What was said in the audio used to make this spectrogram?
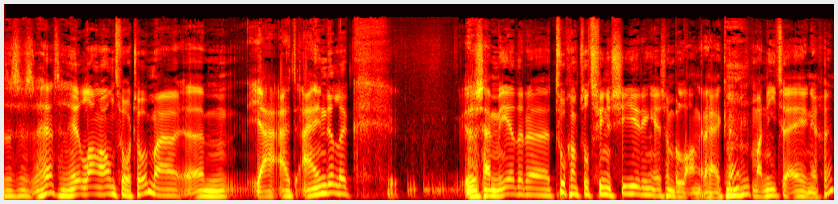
dat is, hè, een heel lang antwoord hoor. Maar ehm, ja, uiteindelijk. Er zijn meerdere. Toegang tot financiering is een belangrijke, Mhm. maar niet de enige.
